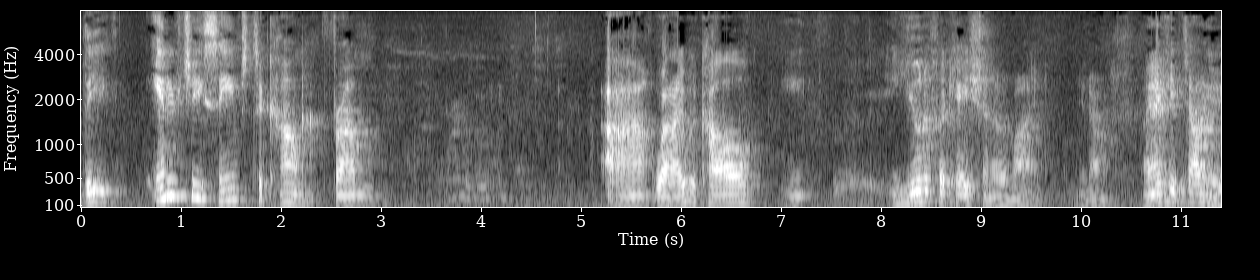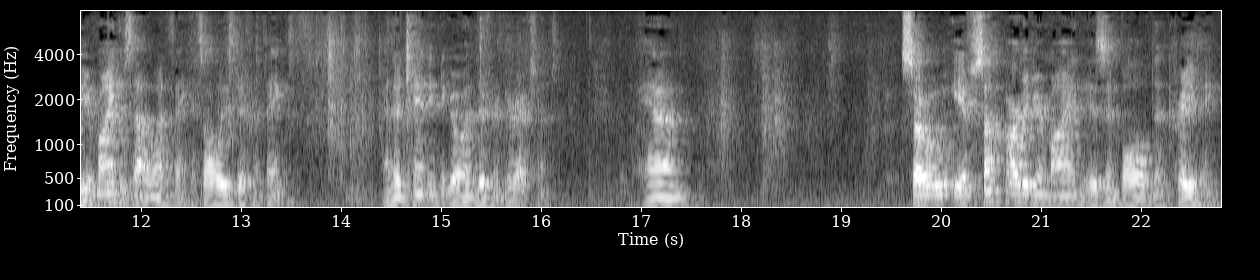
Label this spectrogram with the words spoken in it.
The energy seems to come from uh, what I would call unification of mind. You know, I mean, I keep telling you, your mind is not one thing; it's always different things, and they're tending to go in different directions. And so, if some part of your mind is involved in craving,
